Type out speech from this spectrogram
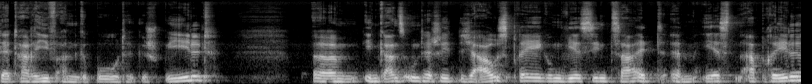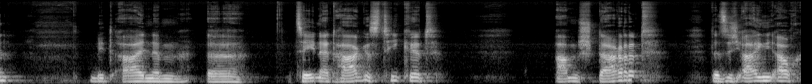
der Tarifangebote gespielt ähm, in ganz unterschiedlicher Ausprägung. Wir sind seit ähm, 1. April mit einem äh, 10er Tagesticket am Start, das ich eigentlich auch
